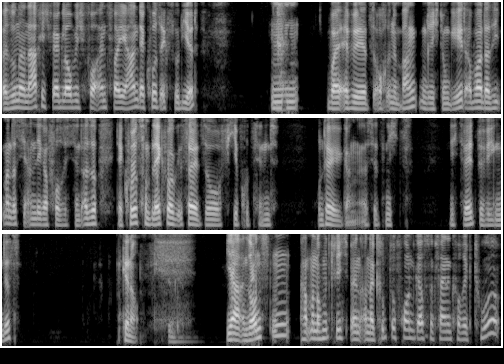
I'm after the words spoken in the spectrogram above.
Bei so einer Nachricht wäre, glaube ich, vor ein, zwei Jahren der Kurs explodiert. Mhm, weil Apple jetzt auch in eine Bankenrichtung geht, aber da sieht man, dass die Anleger vorsichtig sind. Also der Kurs von BlackRock ist halt so 4% runtergegangen. Das ist jetzt nichts, nichts Weltbewegendes. Genau. Okay. Ja, ansonsten hat man noch mitgekriegt, an der Kryptofront gab es eine kleine Korrektur.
